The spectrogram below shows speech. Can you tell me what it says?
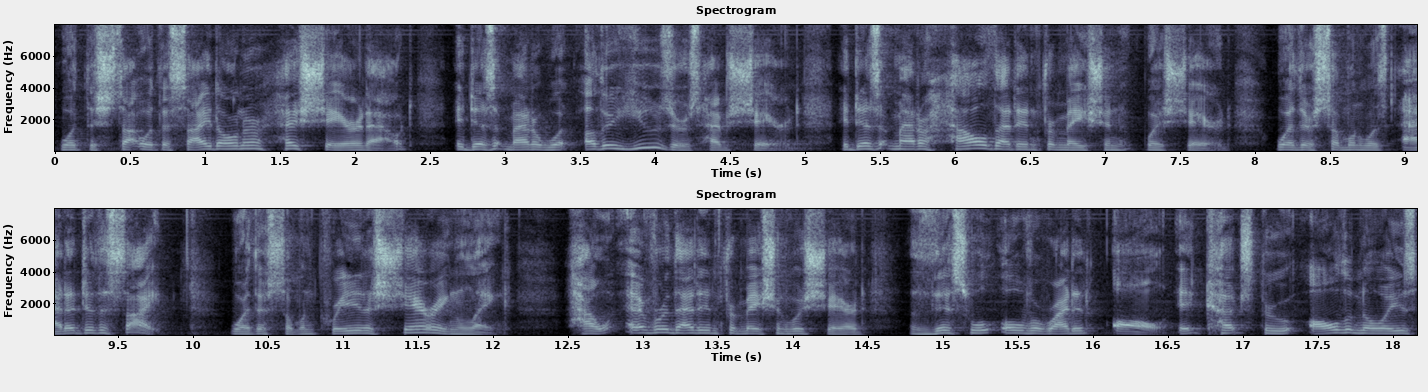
what the what the site owner has shared out. It doesn't matter what other users have shared. It doesn't matter how that information was shared, whether someone was added to the site, whether someone created a sharing link, however that information was shared, this will override it all. It cuts through all the noise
